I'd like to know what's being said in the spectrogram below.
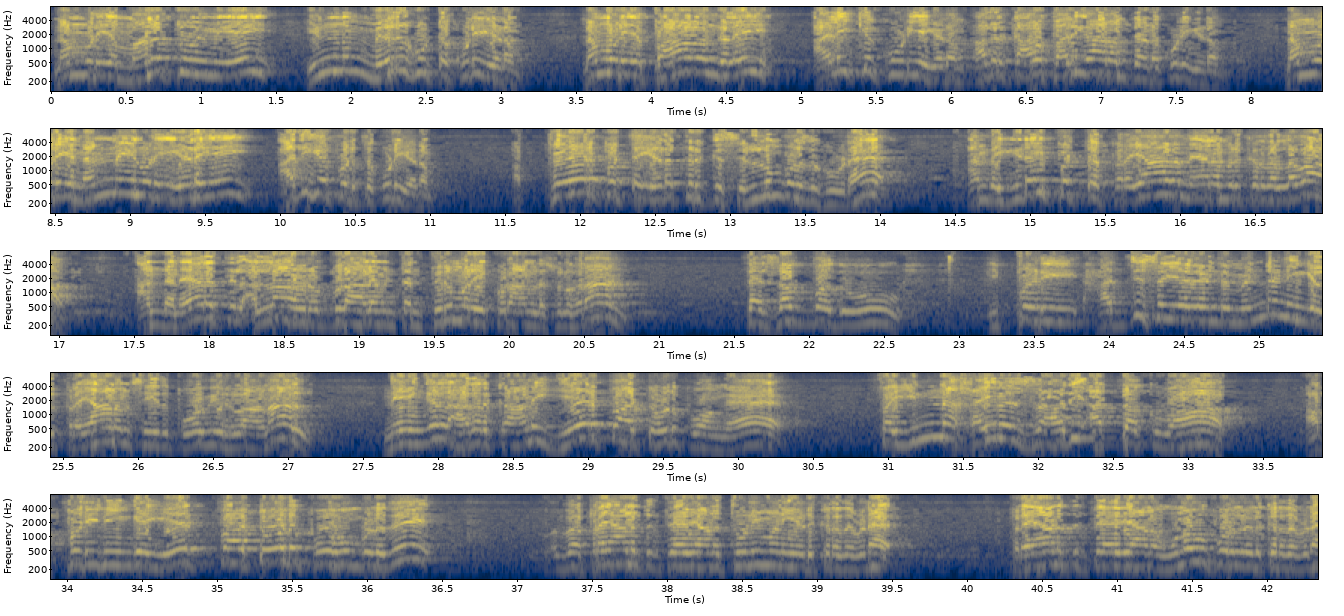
நம்முடைய மன தூய்மையை இன்னும் மெருகூட்டக்கூடிய இடம். நம்முடைய பாவங்களை அழிக்கக்கூடிய இடம் அதற்காக பரிகாரம் தேடக்கூடிய இடம் நம்முடைய நன்மையினுடைய எடையை அதிகப்படுத்தக்கூடிய இடம். அப்பேற்பட்ட இடத்திற்கு செல்லும் பொழுது கூட அந்த இடைப்பட்ட பிரயாண நேரம் இருக்கிறது அல்லவா? அந்த நேரத்தில் அல்லாஹ் ரபுல் ஆலமின் தன் திருமறை குரான்ல சொல்கிறான் இப்படி ஹஜ் செய்ய வேண்டும் என்று நீங்கள் பிரயாணம் செய்து போவீர்களானால் நீங்கள் அதற்கான ஏற்பாட்டோடு போங்க. இன்ன ஹைரஸாதி அத்தக்குவா அப்படி நீங்க ஏற்பாட்டோடு போகும் பொழுது பிரயாணத்துக்கு தேவையான துணிமணி எடுக்கிறத விட பிரயாணத்துக்கு தேவையான உணவுப் பொருள் எடுக்கிறத விட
